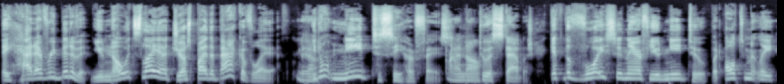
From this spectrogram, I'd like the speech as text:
They had every bit of it. You know it's Leia just by the back of Leia. Yeah. You don't need to see her face I know. to establish. Get the voice in there if you need to. But ultimately,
